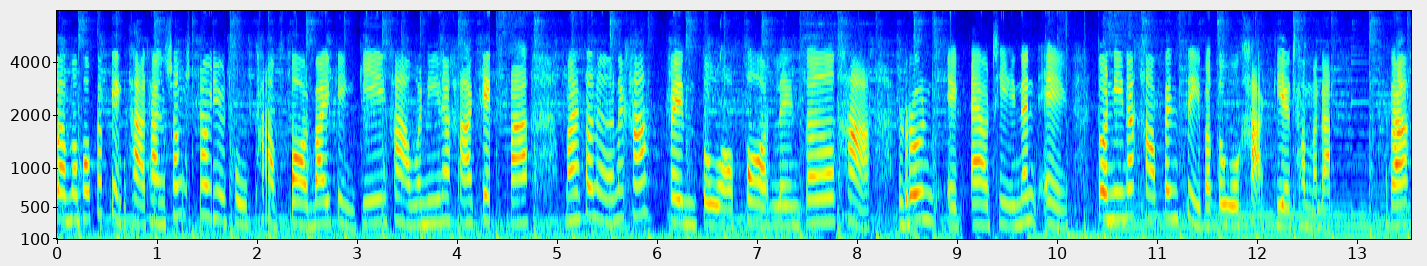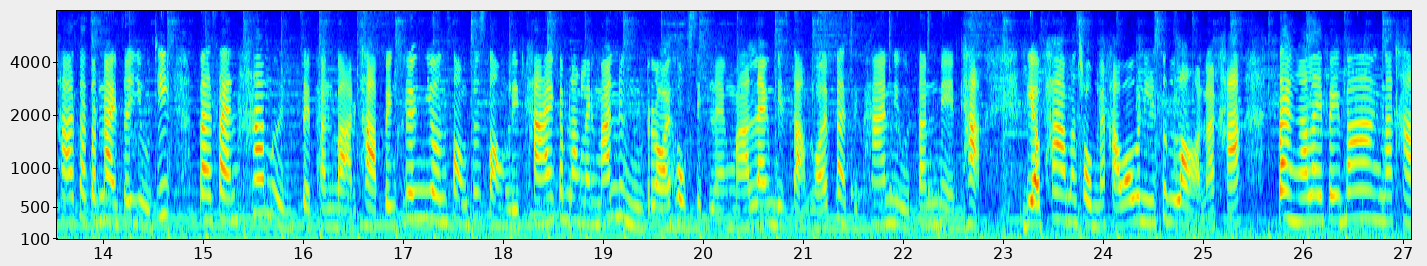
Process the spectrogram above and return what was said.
เรามาพบกับเก่งค่ะทางช่องช่อง YouTube ค่ะ Ford by เก่งกี้ค่ะ วันนี้นะคะเก่งมามาเสนอนะคะ เป็นตัว Ford Ranger ค่ะ รุ่น XLT นั่นเอง ตัวนี้นะคะเป็น 4 ประตูค่ะ เกียร์ธรรมดา ราคาจัดจำหน่ายจะอยู่ที่ 857,000 บาทค่ะ เป็นเครื่องยนต์ 2.2 ลิตรค่ะให้กำลังแรงม้า 160 แรงม้า แรงบิด 385 นิวตันเมตรค่ะเดี๋ยวพามาชมนะคะ ว่าวันนี้สุดหล่อนะคะ แต่งอะไรไปบ้างนะคะ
